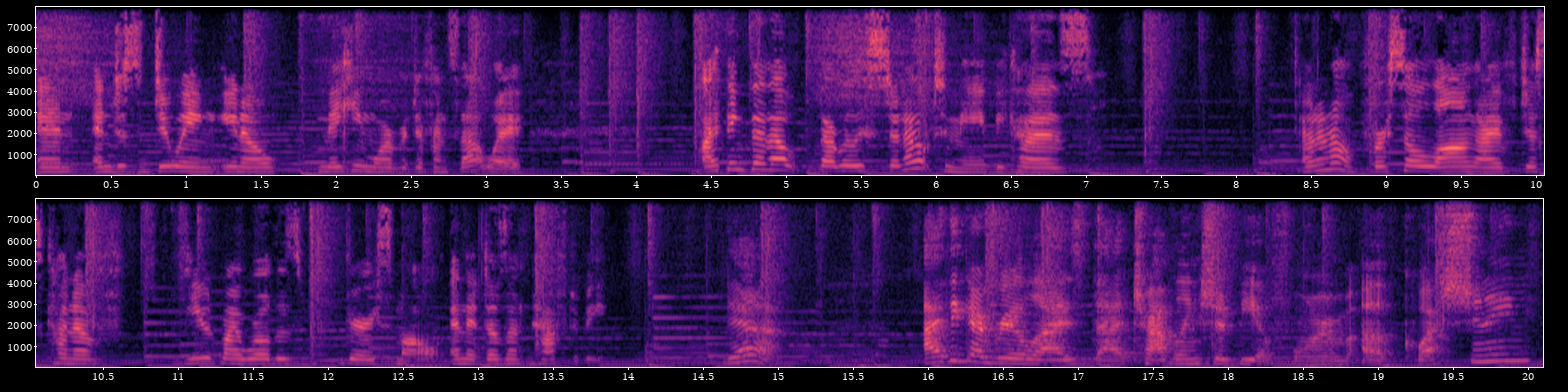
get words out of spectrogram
and and just doing, you know, making more of a difference that way. I think that that, that really stood out to me because I don't know, for so long I've just kind of viewed my world as very small and it doesn't have to be. Yeah. I think I've realized that traveling should be a form of questioning,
